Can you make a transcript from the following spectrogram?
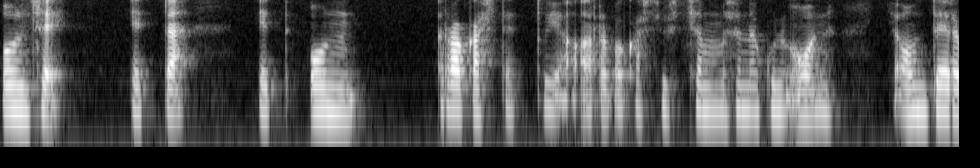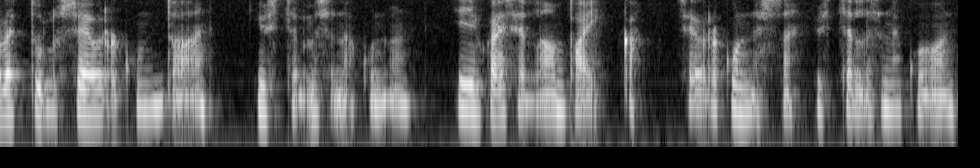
on se, että, että on rakastettu ja arvokas just semmoisena kuin on, ja on tervetullut seurakuntaan just semmoisena kuin on, ja jokaisella on paikka seurakunnassa just sellaisena kuin on,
